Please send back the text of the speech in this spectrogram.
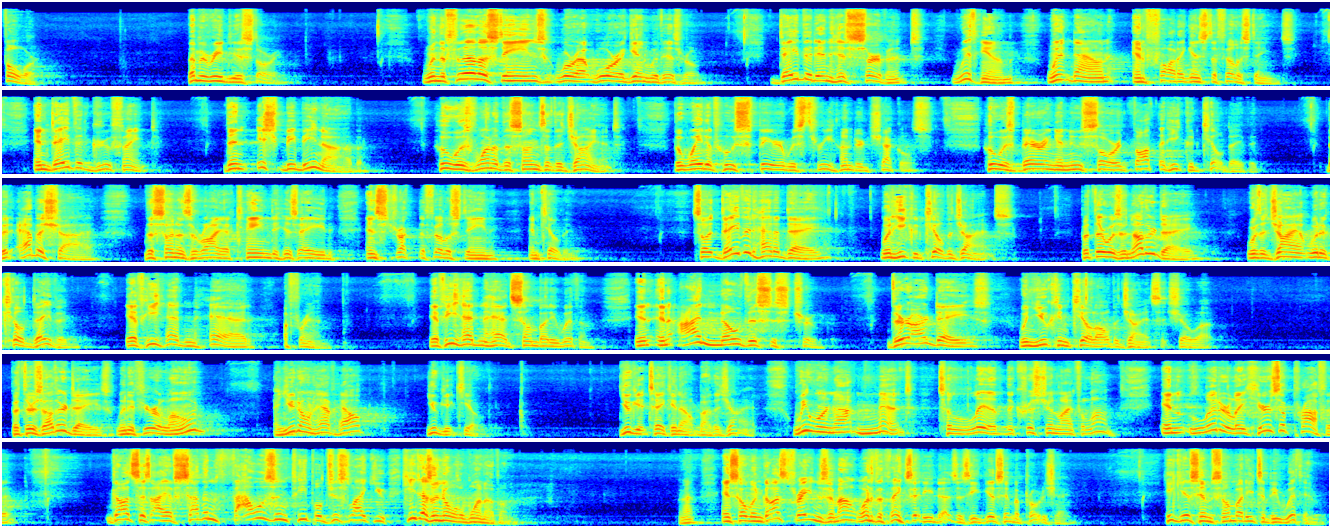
four. Let me read you a story. When the Philistines were at war again with Israel, David and his servant with him went down and fought against the Philistines. And David grew faint. Then Ishbi-benob, who was one of the sons of the giant, the weight of whose spear was 300 shekels, who was bearing a new sword, thought that he could kill David. But Abishai, the son of Zeruiah, came to his aid and struck the Philistine and killed him. So David had a day when he could kill the giants. But there was another day where the giant would have killed David if he hadn't had a friend if he hadn't had somebody with him. And, and I know this is true. There are days when you can kill all the giants that show up. But there's other days when if you're alone and you don't have help, you get killed. You get taken out by the giant. We were not meant to live the Christian life alone. And literally, here's a prophet. God says, I have 7,000 people just like you. He doesn't know a one of them. Right? And so when God straightens him out, one of the things that he does is he gives him a protege. He gives him somebody to be with him.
